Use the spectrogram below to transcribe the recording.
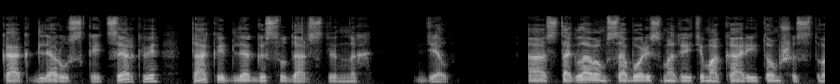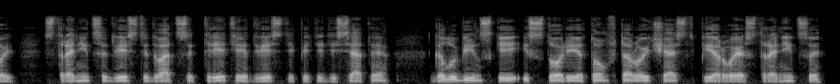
как для русской церкви, так и для государственных дел. О Стоглавом соборе смотрите Макарий, том 6, страницы 223-250, Голубинские истории, том 2, часть 1, страницы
